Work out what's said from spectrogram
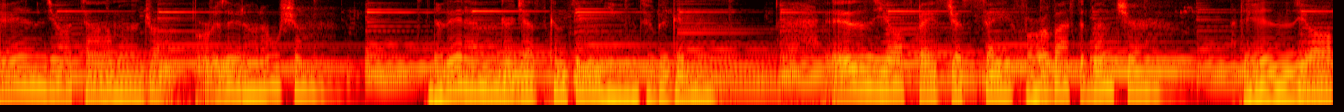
Is your time a drop or is it an ocean? Does it end or just continue to begin? Is your space just safe for a vast adventure? Is your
